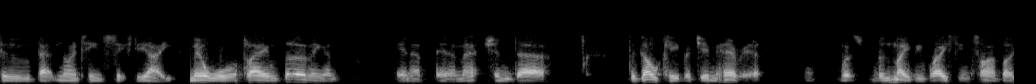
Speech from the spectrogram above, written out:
to about 1968, Millwall were playing Birmingham in a in a match, and uh, the goalkeeper, Jim Herriot, was, maybe wasting time by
